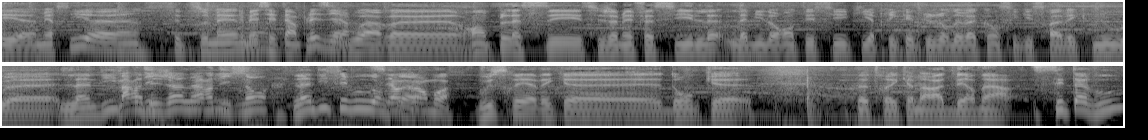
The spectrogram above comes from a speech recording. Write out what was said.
Et euh, merci euh, cette semaine. Eh ben, c'était un plaisir. D'avoir euh, remplacé, c'est jamais facile, l'ami Laurent Tessier qui a pris quelques jours de vacances et qui sera avec nous lundi. Mardi, déjà lundi mardi. Non, lundi c'est vous C'est encore. moi. Vous serez avec donc notre camarade Bernard. C'est à vous.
